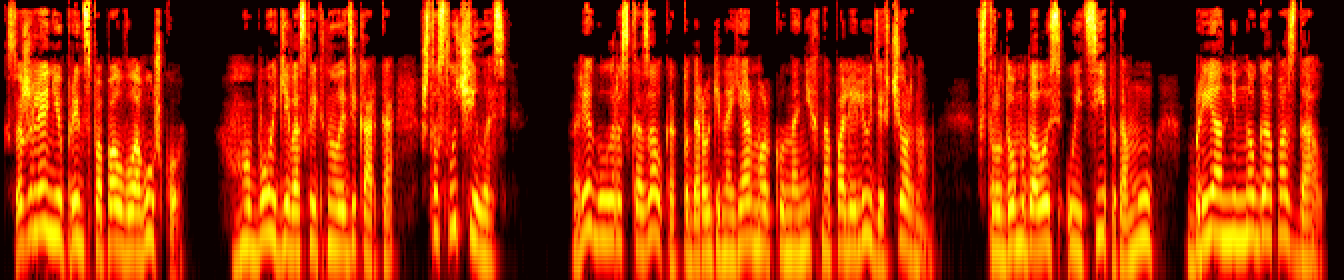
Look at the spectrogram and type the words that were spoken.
«К сожалению, принц попал в ловушку». «О боги!» — воскликнула дикарка. «Что случилось?» Регул рассказал, как по дороге на ярмарку на них напали люди в черном. С трудом удалось уйти, потому Бриан немного опоздал.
